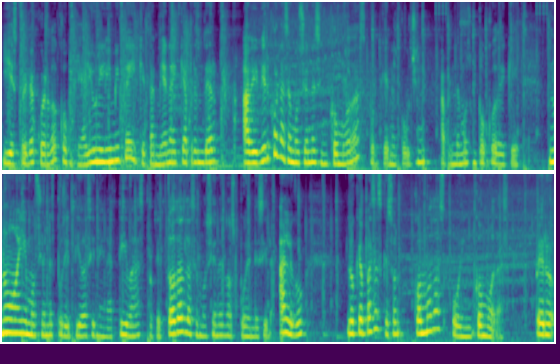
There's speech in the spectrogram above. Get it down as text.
Y estoy de acuerdo con que hay un límite y que también hay que aprender a vivir con las emociones incómodas, porque en el coaching aprendemos un poco de que no hay emociones positivas y negativas, porque todas las emociones nos pueden decir algo. Lo que pasa es que son cómodas o incómodas, pero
